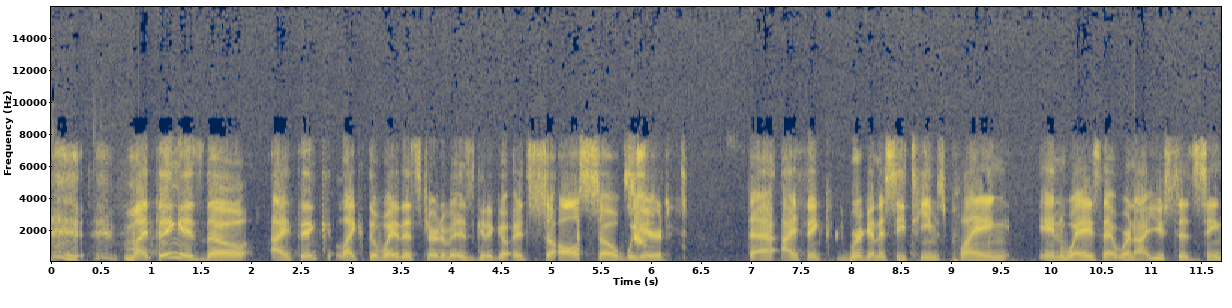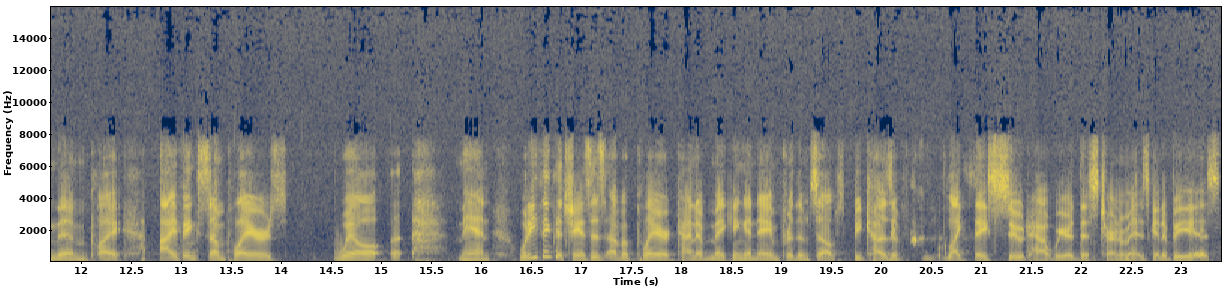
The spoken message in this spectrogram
My thing is though, I think like the way this tournament is gonna go, it's so, all so weird that I think we're gonna see teams playing in ways that we're not used to seeing them play. I think some players will. Uh, man, what do you think the chances of a player kind of making a name for themselves because of like they suit how weird this tournament is gonna be? Is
